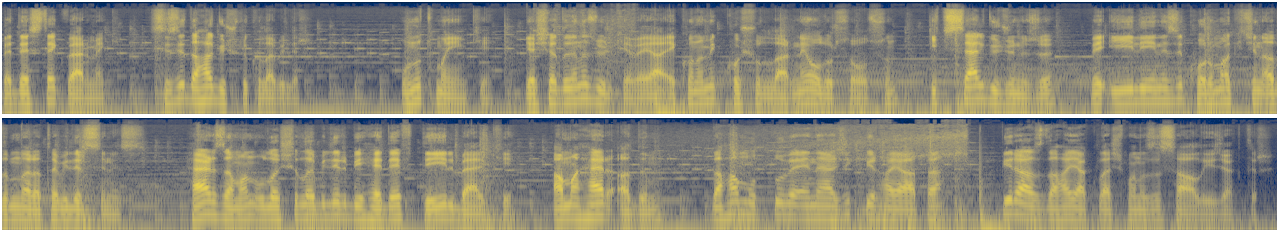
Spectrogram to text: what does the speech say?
ve destek vermek sizi daha güçlü kılabilir. Unutmayın ki yaşadığınız ülke veya ekonomik koşullar ne olursa olsun içsel gücünüzü ve iyiliğinizi korumak için adımlar atabilirsiniz. Her zaman ulaşılabilir bir hedef değil belki ama her adım daha mutlu ve enerjik bir hayata biraz daha yaklaşmanızı sağlayacaktır.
